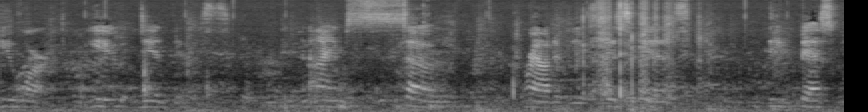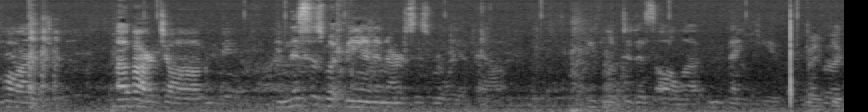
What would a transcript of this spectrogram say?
You worked, you did this. And I am so proud of you. This is the best part of our job. And this is what being a nurse is really about. You've lifted us all up and thank you. Thank you.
